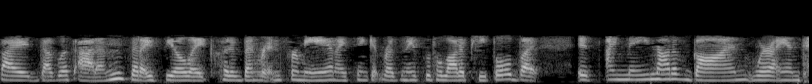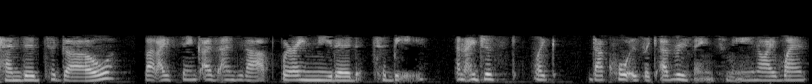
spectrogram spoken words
by Douglas Adams that I feel like could have been written for me, and I think it resonates with a lot of people. But it's I may not have gone where I intended to go, but I think I've ended up where I needed to be. And I just like that quote is like everything to me. You know, I went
